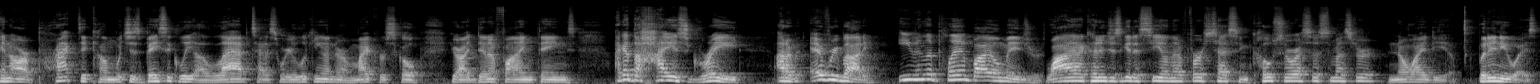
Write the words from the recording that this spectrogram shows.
in our practicum, which is basically a lab test where you're looking under a microscope, you're identifying things. I got the highest grade out of everybody even the plant bio majors. Why I couldn't just get a C on that first test and coast the rest of the semester, no idea. But anyways,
